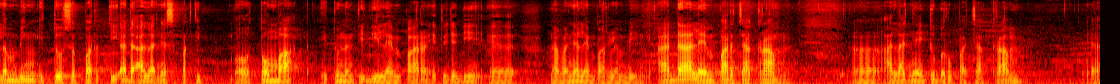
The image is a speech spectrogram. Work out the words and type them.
lembing itu seperti ada alatnya seperti oh, tombak itu nanti dilempar. Itu jadi eh, namanya lempar lembing. Ada lempar cakram eh, alatnya itu berupa cakram ya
